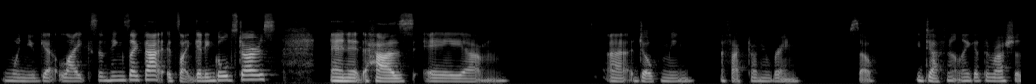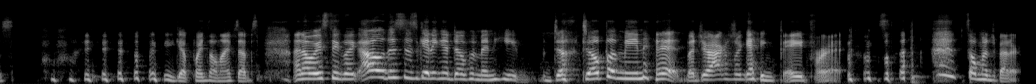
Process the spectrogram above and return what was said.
when you get likes and things like that it's like getting gold stars and it has a, um, a dopamine effect on your brain. So you definitely get the rushes. You get points on life steps. And I always think like oh this is getting a dopamine heat do- dopamine hit but you're actually getting paid for it. So much better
